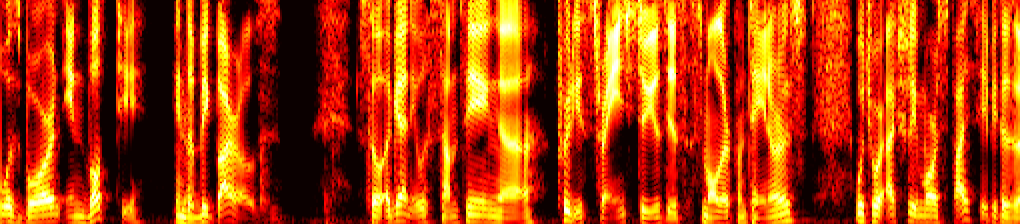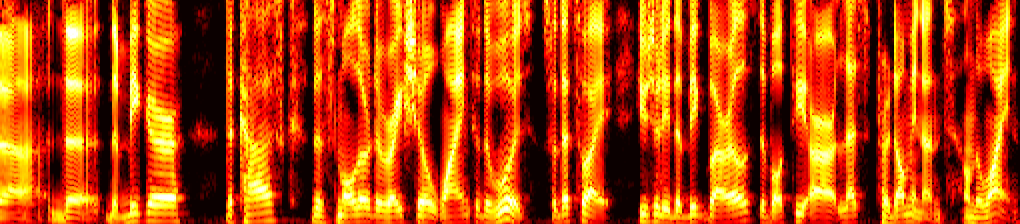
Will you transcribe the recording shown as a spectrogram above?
was born in Botti, in the big barrels. So again, it was something uh, pretty strange to use these smaller containers, which were actually more spicy because uh, the the bigger the cask, the smaller the ratio wine to the wood. So that's why usually the big barrels, the botti, are less predominant on the wine.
